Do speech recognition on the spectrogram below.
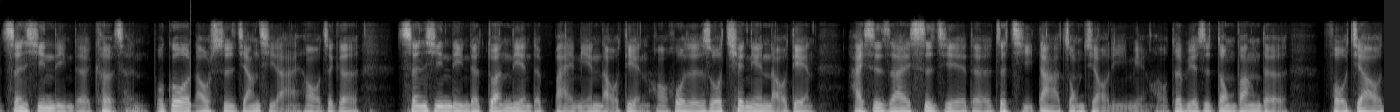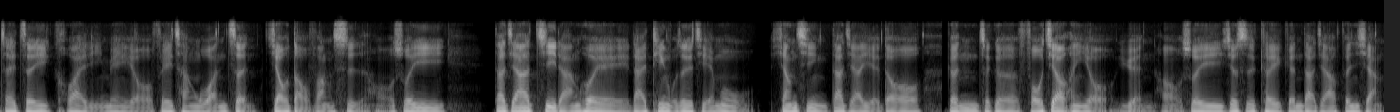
身心灵的课程。不过老实讲起来，哦，这个身心灵的锻炼的百年老店，哦，或者是说千年老店，还是在世界的这几大宗教里面，哦，特别是东方的佛教，在这一块里面有非常完整教导方式，哦，所以大家既然会来听我这个节目，相信大家也都跟这个佛教很有缘，哦，所以就是可以跟大家分享。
